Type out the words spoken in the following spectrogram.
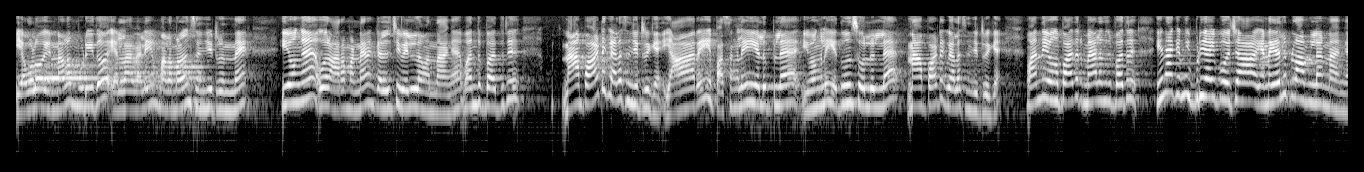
எவ்வளோ என்னால் முடியுதோ எல்லா வேலையும் மலை மலம் செஞ்சுட்டு இருந்தேன். இவங்க ஒரு அரை மணி நேரம் கழித்து வெளியில் வந்தாங்க. வந்து பார்த்துட்டு நான் பாட்டுக்கு வேலை செஞ்சிட்ருக்கேன் யாரையும் பசங்களையும் எழுப்பல. இவங்களையும் எதுவும் சொல்லலை. நான் பாட்டுக்கு வேலை செஞ்சிட்ருக்கேன் வந்து இவங்க பார்த்துட்டு மேலே இருந்து பார்த்துட்டு எனக்கு நீ இப்படி ஆகி போச்சா என்னை எழுப்பலாம்லன்னாங்க.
